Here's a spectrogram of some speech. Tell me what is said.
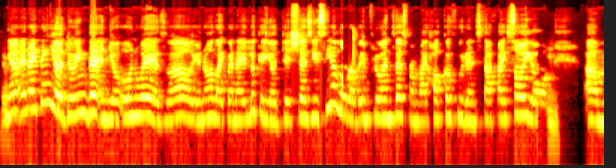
Yeah. Yeah, and I think you're doing that in your own way as well. You know, like when I look at your dishes, you see a lot of influences from like hawker food and stuff. I saw your Mm. um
